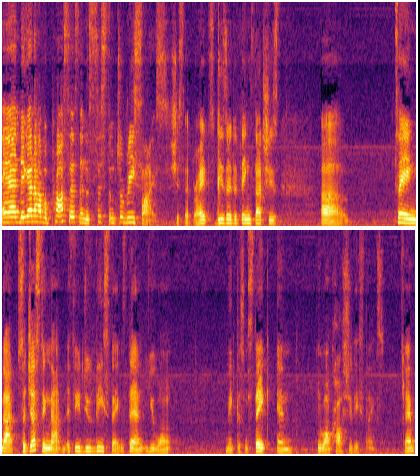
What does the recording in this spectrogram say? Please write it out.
And they got to have a process and a system to resize, she said, right? So these are the things that she's uh, saying that, suggesting that if you do these things, then you won't make this mistake and it won't cost you these things, okay?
